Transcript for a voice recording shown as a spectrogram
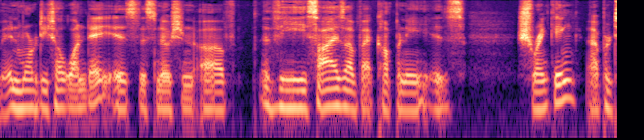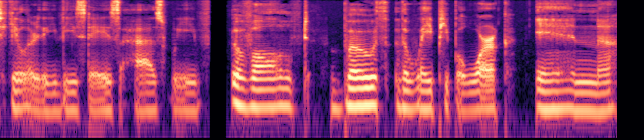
in more detail one day is this notion of the size of a company is shrinking, uh, particularly these days as we've evolved both the way people work in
